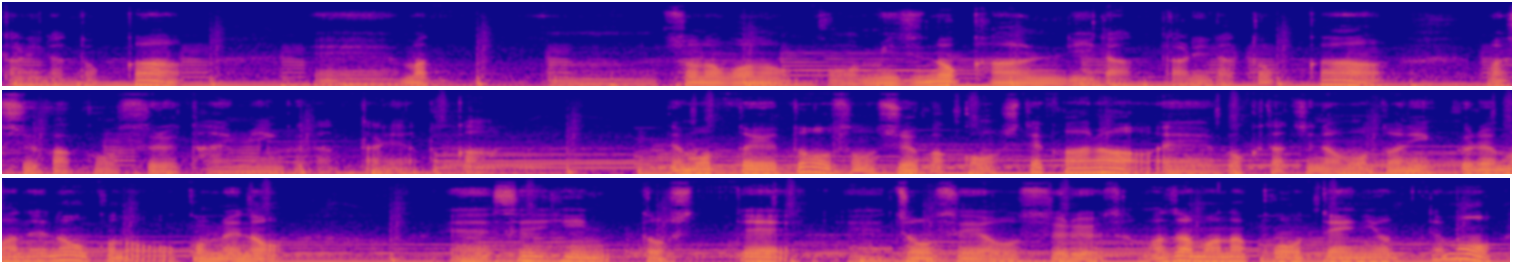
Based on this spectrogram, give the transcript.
たりだとか、えー、まあ、うん、その後のこう水の管理だったりだとか、まあ、収穫をするタイミングだったりだとか。でもっと言うとその収穫をしてから、えー、僕たちの元に来るまでのこのお米の、えー、製品として、えー、調整をするさまざまな工程によっても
